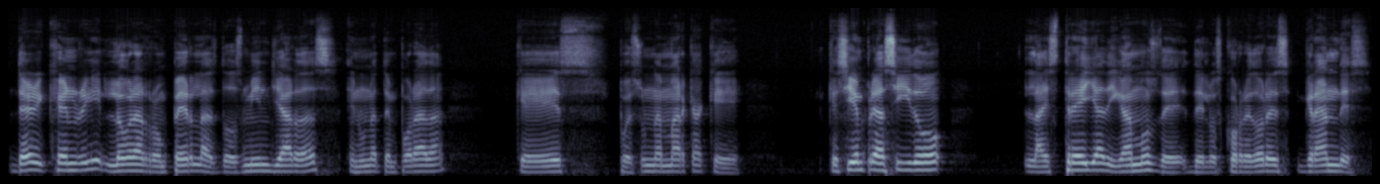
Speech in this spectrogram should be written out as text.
Derrick Henry logra romper las 2.000 yardas en una temporada, que es pues una marca que, que siempre ha sido la estrella, digamos, de, de los corredores grandes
